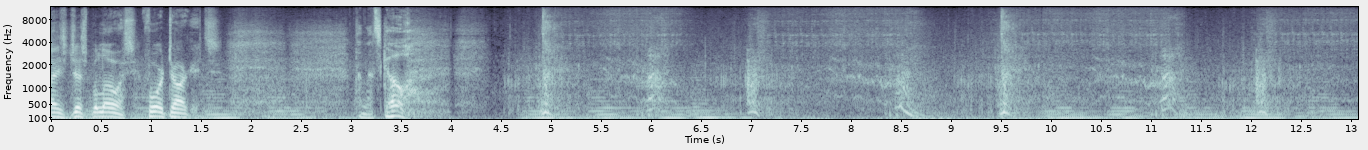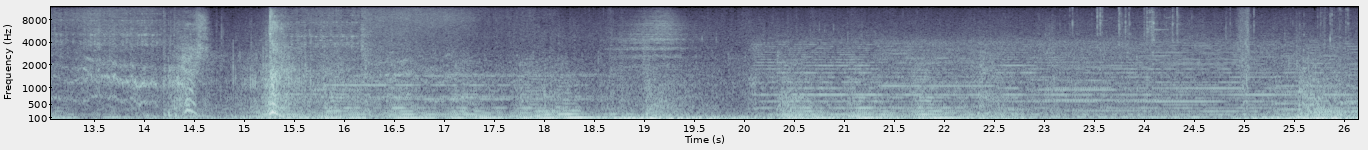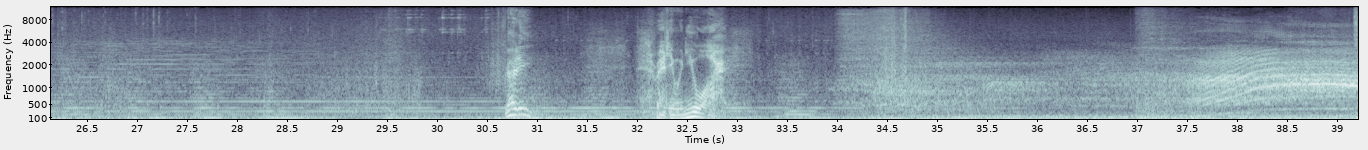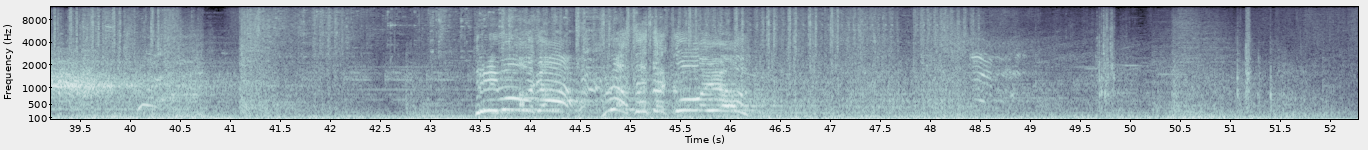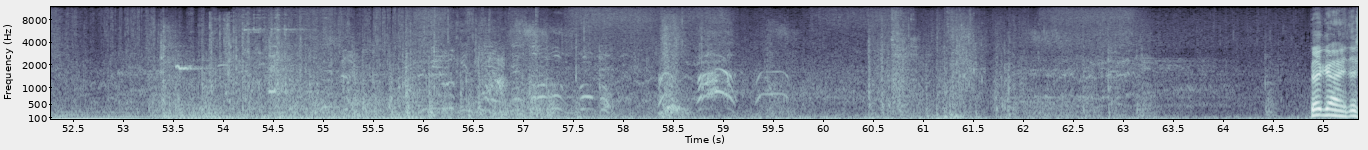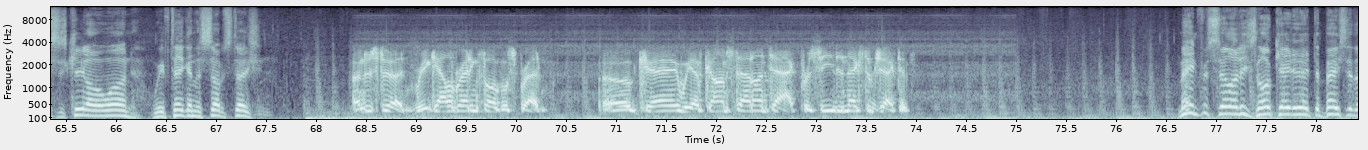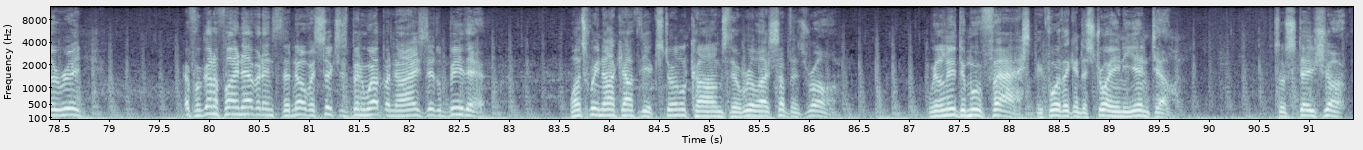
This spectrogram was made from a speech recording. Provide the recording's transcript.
Power just below us. Four targets. Then let's go. Ready? Ready when you are. Big Eye, this is Kilo One. We've taken the substation. Understood. Recalibrating focal spread. Okay, we have Comstat on tack. Proceed to next objective. Main facility's located at the base of the ridge. If we're gonna find evidence that Nova 6 has been weaponized, it'll be there. Once we knock out the external comms, they'll realize something's wrong. We'll need to move fast before they can destroy any intel. So stay sharp.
